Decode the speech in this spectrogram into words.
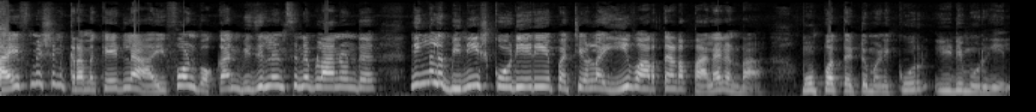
ലൈഫ് മിഷൻ ക്രമക്കേടിലെ ഐഫോൺ പൊക്കാൻ വിജിലൻസിന് പ്ലാൻ ഉണ്ട് നിങ്ങൾ ബിനീഷ് കോടിയേരിയെ പറ്റിയുള്ള ഈ വാർത്തയുടെ തല കണ്ട മുപ്പത്തെട്ട് മണിക്കൂർ ഇടിമുറിയിൽ.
